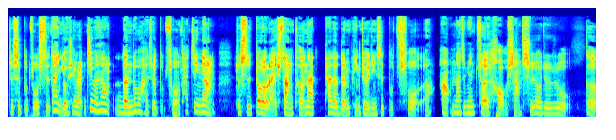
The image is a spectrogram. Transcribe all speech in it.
就是不做事，但有些人基本上人都还是不错，他尽量。就是都有来上课，那他的人品就已经是不错了。好，那这边最后想吃肉，就祝各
